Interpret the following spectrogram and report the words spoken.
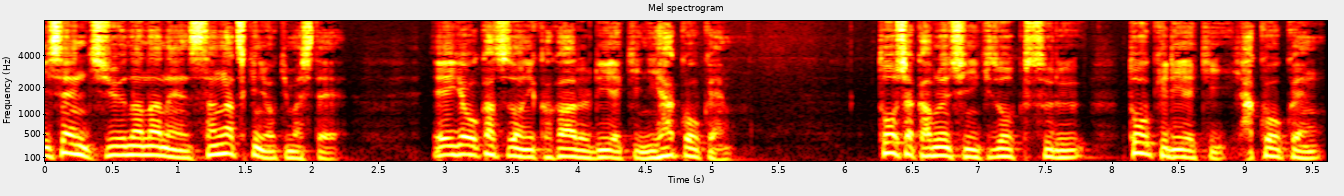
2017年3月期におきまして、営業活動に関わる利益200億円、当社株主に帰属する当期利益100億円、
